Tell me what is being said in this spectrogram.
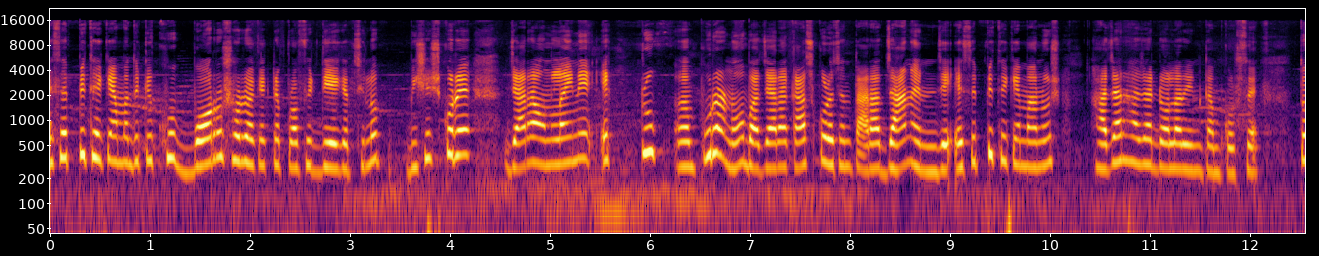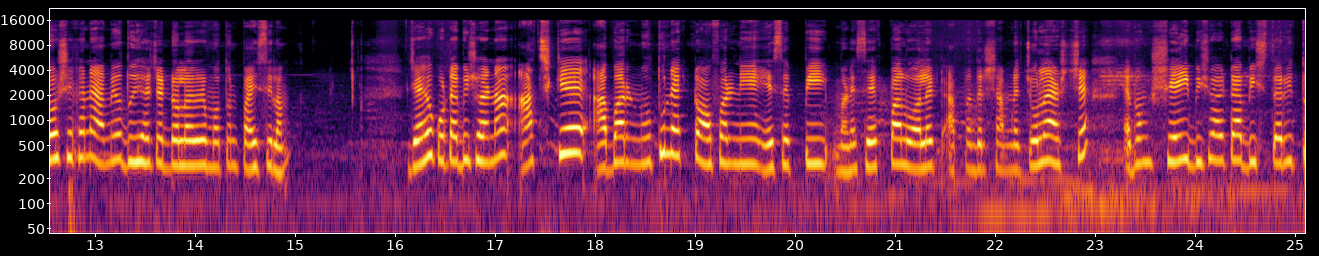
এসএফপি থেকে আমাদেরকে খুব বড় সড়ো এক একটা প্রফিট দিয়ে গেছিল। বিশেষ করে যারা অনলাইনে একটু পুরানো বা যারা কাজ করেছেন, তারা জানেন যে এসএফপি থেকে মানুষ হাজার হাজার ডলার ইনকাম করছে। তো সেখানে আমিও দুই হাজার ডলারের মতন পাইছিলাম। যাই হোক, ওটা বিষয় না। আজকে আবার নতুন একটা অফার নিয়ে এসএফপি মানে সেফপাল ওয়ালেট আপনাদের সামনে চলে আসছে এবং সেই বিষয়টা বিস্তারিত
